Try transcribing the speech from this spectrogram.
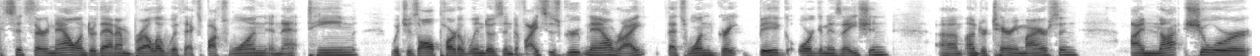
since they're now under that umbrella with Xbox One and that team, which is all part of Windows and Devices Group now, right? That's one great big organization um, under Terry Myerson. I'm not sure.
